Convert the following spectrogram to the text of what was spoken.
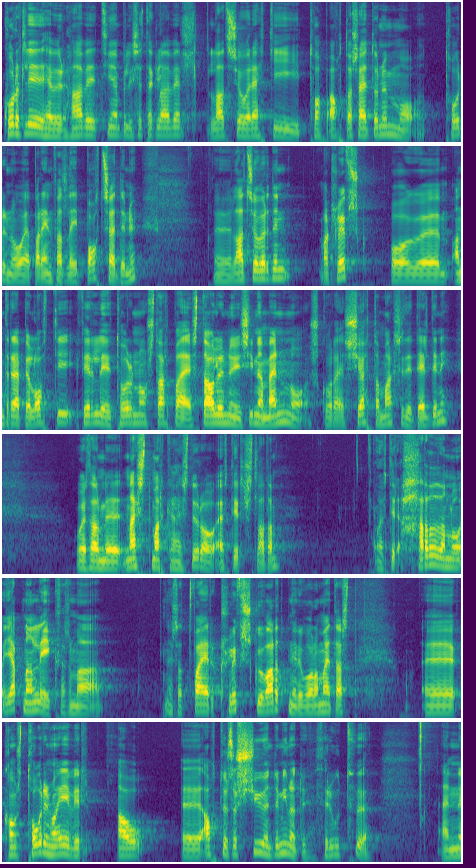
Hvort liði hefur hafið tímabili sérstaklega vel. Lazio er ekki í topp 8 sætunum og Torino er bara einfallega í bot sætunu Uh, Lazio-verðin var klöfsk og um, Andrea Belotti fyrirliði Torino stappaði stálinu í sína menn og skoraði sjötta marksitt í deildinni og er þar með næst markahæstur á eftir Slatan og eftir harðan og jafnan leik þar sem að þessar tvær klöfsku varnir voru að mætast uh, komst Torino yfir á 87. Uh, mínútu 3-2 en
